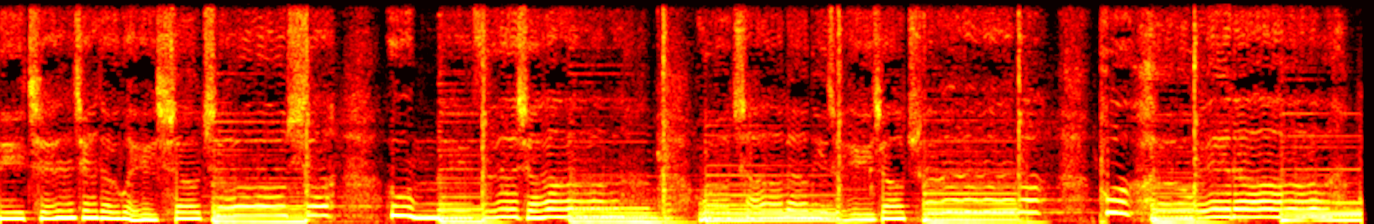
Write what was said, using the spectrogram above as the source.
你浅浅的微笑就像乌梅子酱我尝了你嘴角唇膏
